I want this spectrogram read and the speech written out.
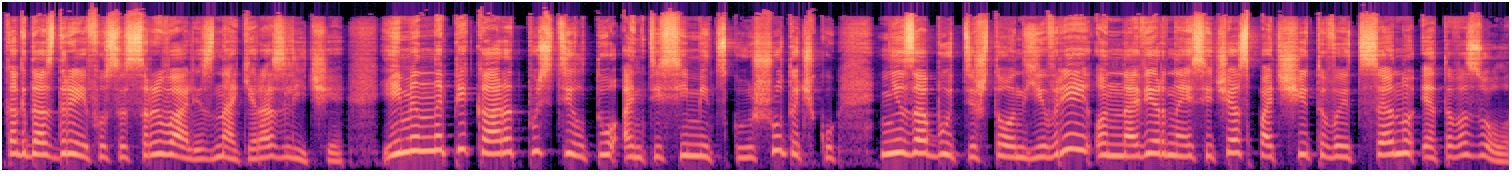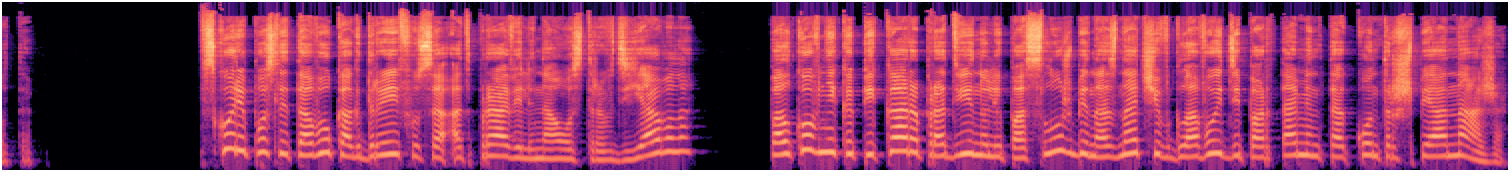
когда с Дрейфуса срывали знаки различия, именно Пикар отпустил ту антисемитскую шуточку «Не забудьте, что он еврей, он, наверное, сейчас подсчитывает цену этого золота». Вскоре после того, как Дрейфуса отправили на остров Дьявола, полковника Пикара продвинули по службе, назначив главой департамента контршпионажа,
